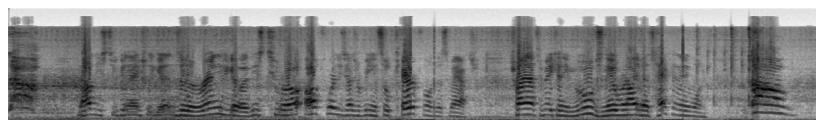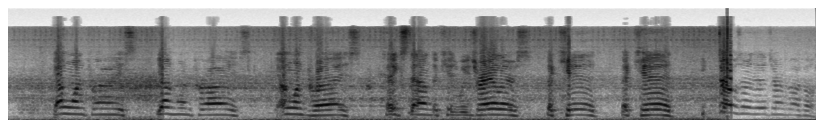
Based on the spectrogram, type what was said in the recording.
Ah! Now these two can actually get into the ring together. These two are all, all four of these guys are being so careful in this match. Trying not to make any moves and they were not even attacking anyone. Oh! Young One Price, Young One Price, Young One Price takes down the Kid Wii trailers. The kid, the kid. He throws him into the turnbuckle.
